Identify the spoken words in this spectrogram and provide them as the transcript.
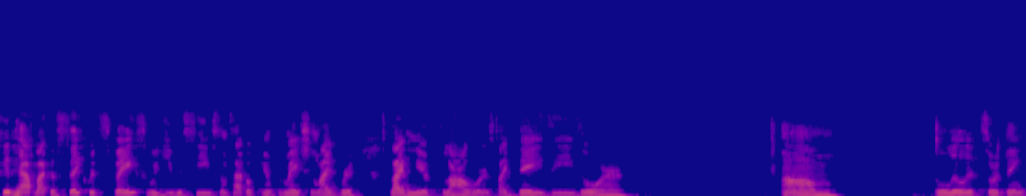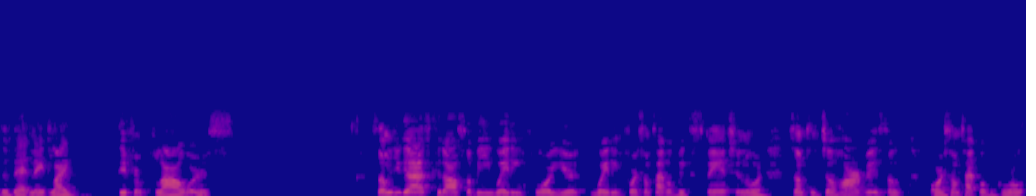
could have like a sacred space where you receive some type of information like like near flowers like daisies or um, lilies or things of that nature, like different flowers. Some of you guys could also be waiting for your waiting for some type of expansion or something to harvest or, or some type of growth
